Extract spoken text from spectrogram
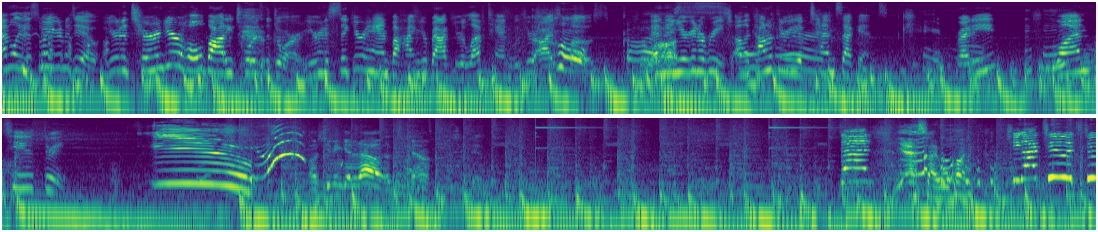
Emily, this is what you're gonna do. You're gonna turn your whole body towards the door. You're gonna stick your hand behind your back, your left hand with your eyes Oh, closed. God. And then you're gonna reach. On the count of three, you have 10 seconds. Okay. Ready? Mhm. One, two, three. Ew! She didn't get it out. That doesn't count. Done! Yes, I won. She got two. It's two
